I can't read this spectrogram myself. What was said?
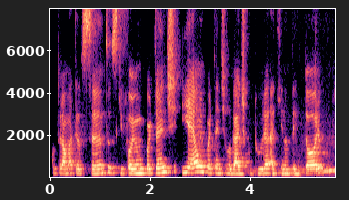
Cultural Matheus Santos, que foi um importante e é um importante lugar de cultura aqui no território.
